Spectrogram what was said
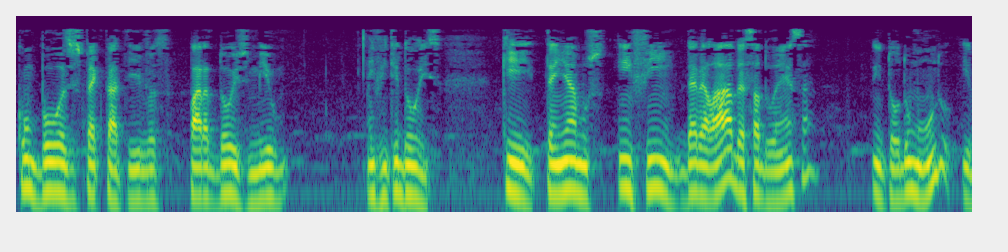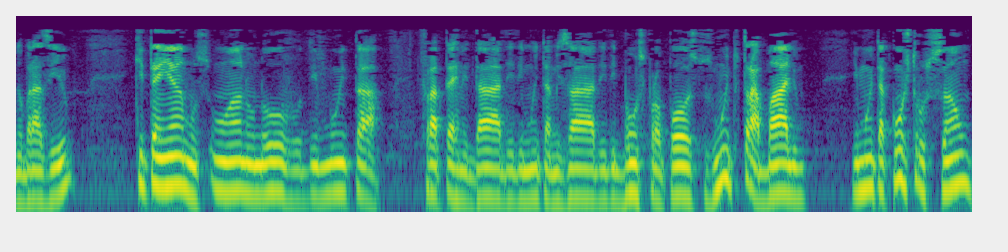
com boas expectativas para 2022. Que tenhamos, enfim, debelado essa doença em todo o mundo e no Brasil, que tenhamos um ano novo de muita fraternidade, de muita amizade, de bons propósitos, muito trabalho e muita construção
